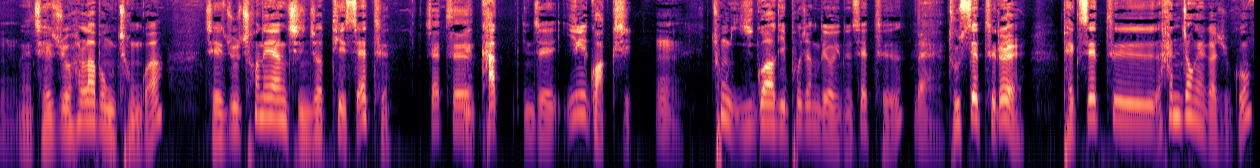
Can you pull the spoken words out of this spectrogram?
음. 네, 제주 한라봉청과 제주 천혜향 ginger tea 세트. 세트, 네, 각 이제 1곽씩 음, 총 2곽이 포장되어 있는 세트. 네. 두 세트를 100세트 한정해가지고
